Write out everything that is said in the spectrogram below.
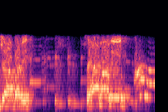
Job, buddy. Say hi, mommy. Hello.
